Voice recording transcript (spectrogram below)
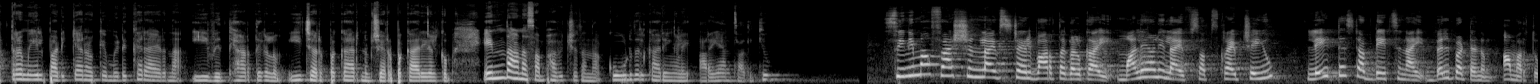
അത്രമേൽ പഠിക്കാനൊക്കെ മിടുക്കരായിരുന്ന ഈ വിദ്യാർത്ഥികളും ഈ ചെറുപ്പക്കാരനും ചെറുപ്പക്കാരികൾക്കും എന്താണ് സംഭവിച്ചതെന്ന് കൂടുതൽ കാര്യങ്ങളെ അറിയാൻ സാധിക്കൂ. സിനിമ ഫാഷൻ ലൈഫ് സ്റ്റൈൽ വാർത്തകൾക്കായി മലയാളി ലൈഫ് സബ്സ്ക്രൈബ് ചെയ്യൂ. ലേറ്റസ്റ്റ് അപ്ഡേറ്റ്സിനായി ബെൽ ബട്ടണും അമർത്തും.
